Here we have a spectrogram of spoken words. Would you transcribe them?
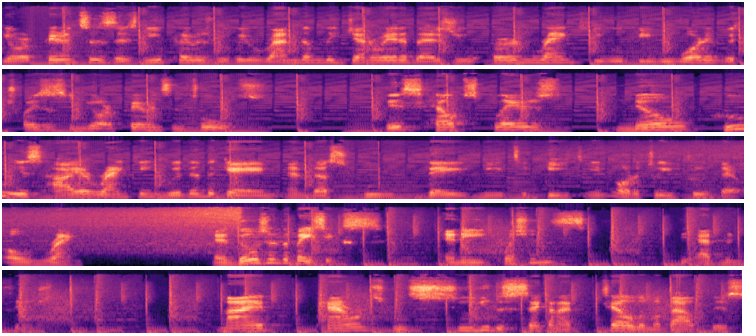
Your appearances as new players will be randomly generated, but as you earn rank, you will be rewarded with choices in your appearance and tools. This helps players know who is higher ranking within the game and thus who they need to beat in order to improve their own rank. And those are the basics. Any questions? The admin finished. My parents will sue you the second I tell them about this,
